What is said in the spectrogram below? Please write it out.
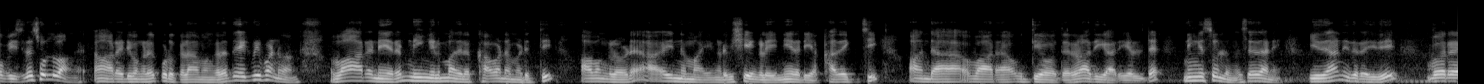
ஆஃபீஸில் சொல்லுவாங்க. ஆ ரைட் இவங்களுக்கு எக்ரி பண்ணுவாங்க. வார நேரம் நீங்களும் அதில் கவனம் எடுத்து அவங்களோட இந்த மாதிரி எங்களோட விஷயங்களை நேரடியாக கதைச்சி அந்த வார உத்தியோகத்தர்கள் அதிகாரிகள்கிட்ட நீங்கள் சொல்லுங்கள் சரிதானே? இதுதான் இதில் இது வேறு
